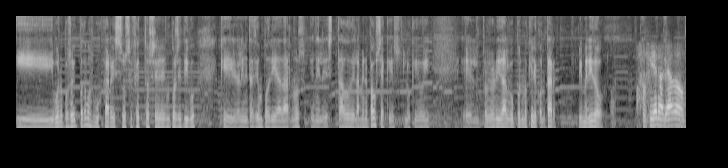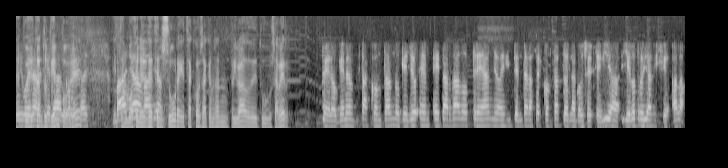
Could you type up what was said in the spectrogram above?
Y, bueno, pues hoy podemos buscar esos efectos en positivo que la alimentación podría darnos en el estado de la menopausia, que es lo que hoy el profesor Hidalgo pues nos quiere contar. Bienvenido. Bien hallado, muy Después de tanto tiempo, ¿eh? Estas mociones de censura y estas cosas que nos han privado de tu saber. Pero ¿qué me estás contando? Que yo he, tardado tres años en intentar hacer contacto en la consejería y el otro día dije, ala,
